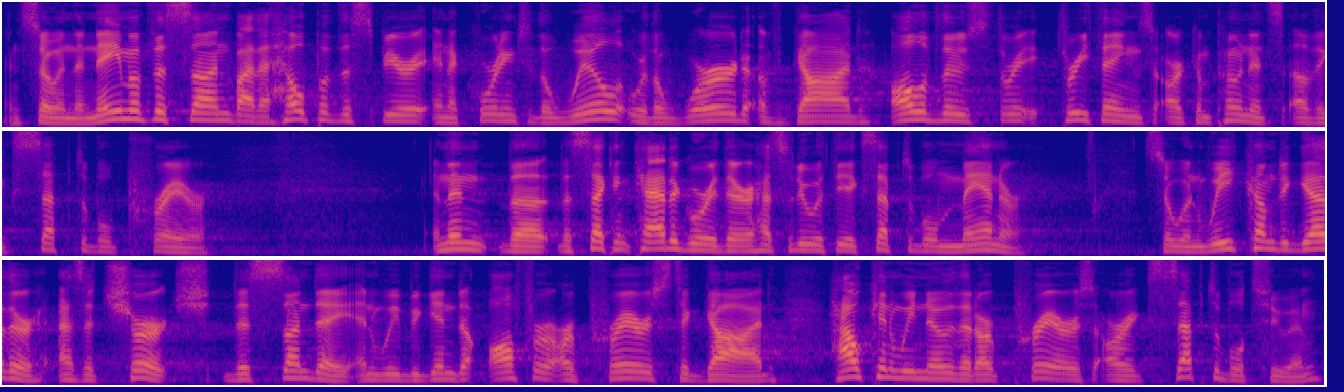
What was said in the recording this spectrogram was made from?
And so, in the name of the Son, by the help of the Spirit, and according to the will or the Word of God, all of those three, three things are components of acceptable prayer. And then the, the second category there has to do with the acceptable manner. So, when we come together as a church this Sunday and we begin to offer our prayers to God, how can we know that our prayers are acceptable to Him?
